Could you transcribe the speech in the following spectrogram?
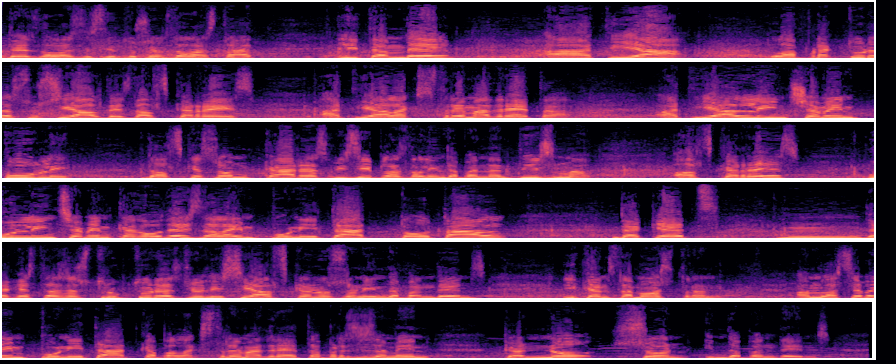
des de les institucions de l'Estat i també a atiar la fractura social des dels carrers, atiar l'extrema dreta, atiar el linxament públic dels que som cares visibles de l'independentisme als carrers, un linxament que gaudeix de la impunitat total mm, d'aquestes estructures judicials que no són independents i que ens demostren amb la seva impunitat cap a l'extrema dreta precisament que no són independents.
